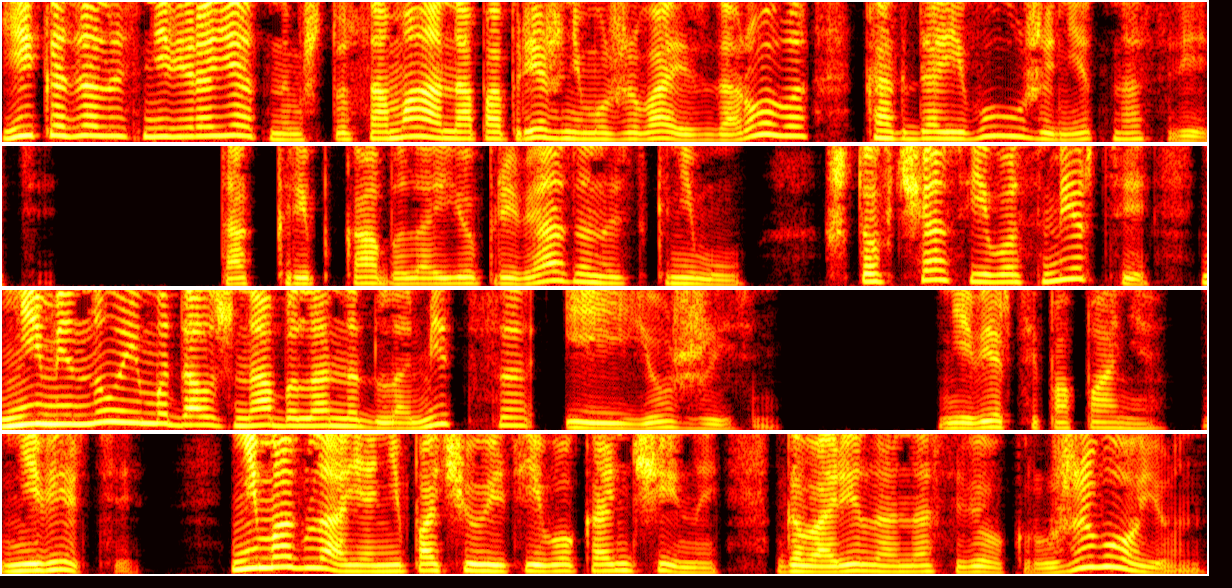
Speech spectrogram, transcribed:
Ей казалось невероятным, что сама она по-прежнему жива и здорова, когда его уже нет на свете. Так крепка была ее привязанность к нему, что в час его смерти неминуемо должна была надломиться и ее жизнь. «Не верьте, папаня, не верьте. Не могла я не почуять его кончины», — говорила она свекру. «Живой он.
